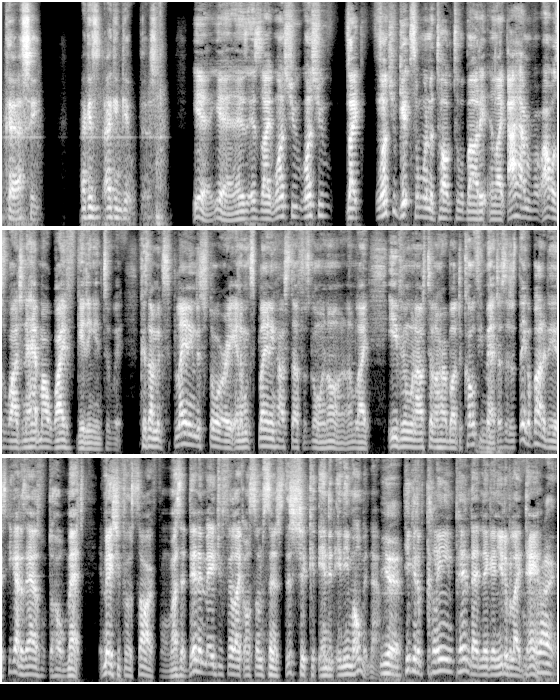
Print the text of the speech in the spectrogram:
okay, I see. I can I can get with this. Yeah, yeah. It's, it's like once you once you like once you get someone to talk to about it, and like I have I was watching, I had my wife getting into it because I'm explaining the story and I'm explaining how stuff is going on. I'm like, even when I was telling her about the Kofi match, I said the thing about it is he got his ass whooped the whole match. It makes you feel sorry for him. I said then it made you feel like on some sense this shit could end at any moment now. Yeah. He could have clean pinned that nigga, and you'd have been like, damn, Right.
